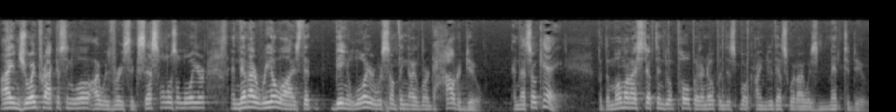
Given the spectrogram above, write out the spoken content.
I enjoyed practicing law. I was very successful as a lawyer. And then I realized that being a lawyer was something I learned how to do. And that's okay. But the moment I stepped into a pulpit and opened this book, I knew that's what I was meant to do.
